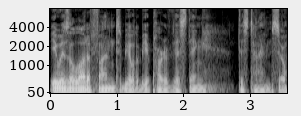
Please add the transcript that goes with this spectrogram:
it was a lot of fun to be able to be a part of this thing this time. So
